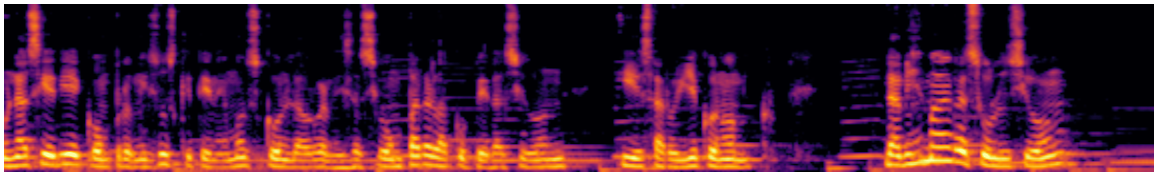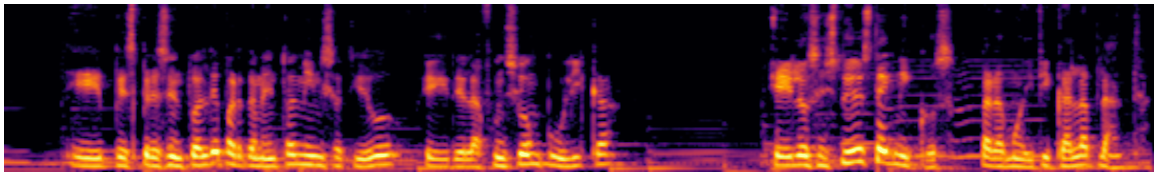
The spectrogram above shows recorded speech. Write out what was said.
una serie de compromisos que tenemos con la Organización para la Cooperación y Desarrollo Económico. La misma resolución eh, pues presentó al Departamento Administrativo eh, de la Función Pública eh, los estudios técnicos para modificar la planta.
